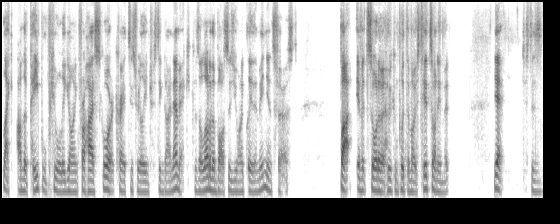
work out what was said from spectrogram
like other people purely going for a high score, it creates this really interesting dynamic because a lot of the bosses you want to clear the minions first. But if it's sort of a who can put the most hits on him, it yeah, just is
